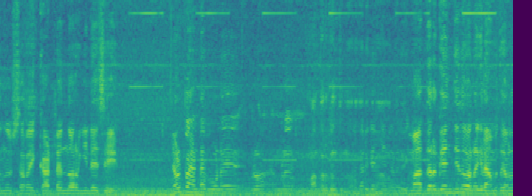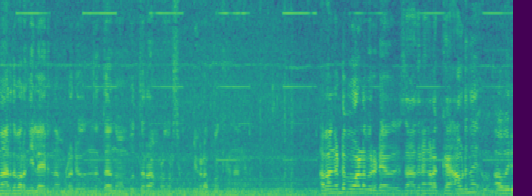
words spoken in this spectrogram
ഒന്ന് ഉഷാറായി കടന്നുറങ്ങിന്റെ നമ്മളിപ്പോൾ പോണ്? ബ്രോ നമ്മൾ മദർഗഞ്ച് എന്ന് മദർഗഞ്ച് എന്ന് പറഞ്ഞ ഗ്രാമത്തിൽ നമ്മൾ നേരത്തെ പറഞ്ഞില്ലായിരുന്നു. നമ്മളൊരു ഇന്നത്തെ നോമ്പുത്തറ നമ്മൾ കുറച്ച് കുട്ടികളൊപ്പം ഒക്കെയാണ് അങ്ങനെ. അപ്പം അങ്ങോട്ട് പോകാനുള്ള പരിപാടി. സാധനങ്ങളൊക്കെ അവിടുന്ന് അവർ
